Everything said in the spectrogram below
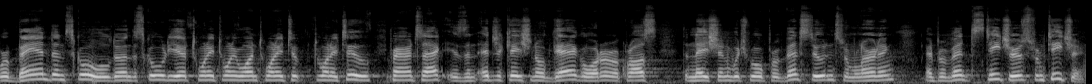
were banned in school during the school year 2021-2022. Parents Act is an educational gag order across the nation which will prevent students from learning and prevent teachers from teaching.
